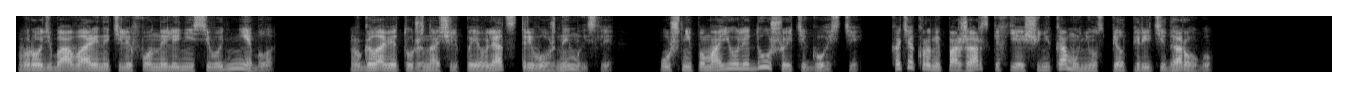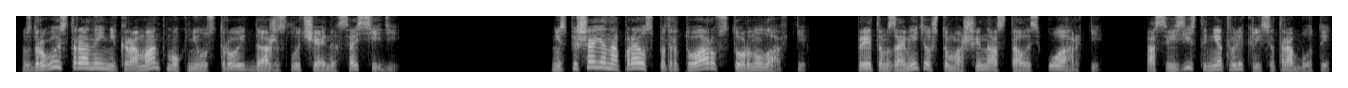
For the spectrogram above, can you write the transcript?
Вроде бы аварии на телефонной линии сегодня не было. В голове тут же начали появляться тревожные мысли. Уж не по мою ли душу эти гости? Хотя кроме пожарских я еще никому не успел перейти дорогу. С другой стороны, некромант мог не устроить даже случайных соседей. Не спеша я направился по тротуару в сторону лавки. При этом заметил, что машина осталась у арки. А связисты не отвлеклись от работы.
